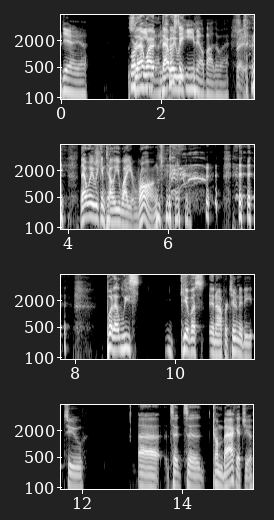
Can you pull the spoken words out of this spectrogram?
yeah, yeah. so Or that email. way You're that way we email by the way. Right. that way we can tell you why you're wrong. but at least give us an opportunity to uh to to come back at you.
